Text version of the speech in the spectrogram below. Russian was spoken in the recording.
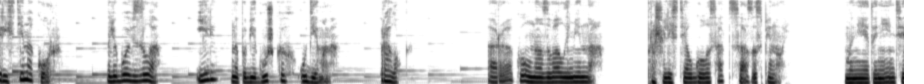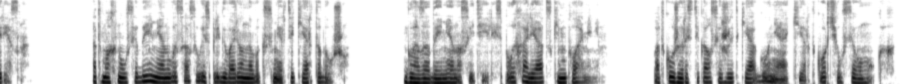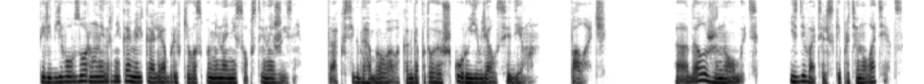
Кристина Кор. Любовь зла. Или на побегушках у демона. Пролог. Оракул назвал имена. Прошелестел голос отца за спиной. Мне это не интересно. Отмахнулся Дэмиан, высасывая из приговоренного к смерти Керта душу. Глаза Дэмиана светились, полыхали адским пламенем. Под кожей растекался жидкий огонь, а Керт корчился в муках. Перед его взором наверняка мелькали обрывки воспоминаний собственной жизни. Так всегда бывало, когда по твою шкуру являлся демон, палач. А должно быть, издевательски протянул отец.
